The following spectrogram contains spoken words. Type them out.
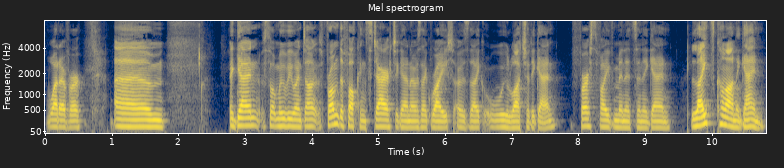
Whatever. Um, again, so movie went on from the fucking start. Again, I was like, "Right." I was like, "We'll watch it again." First five minutes, and again, lights come on again.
